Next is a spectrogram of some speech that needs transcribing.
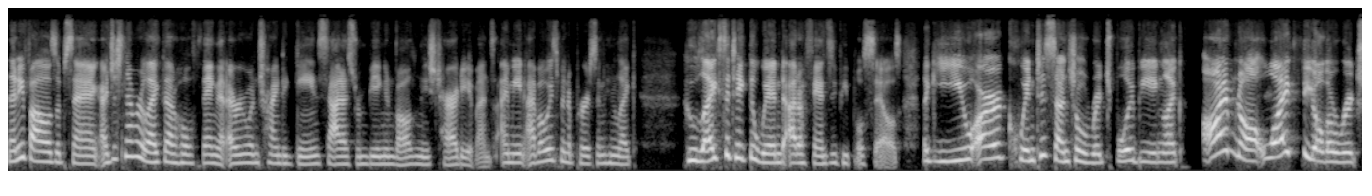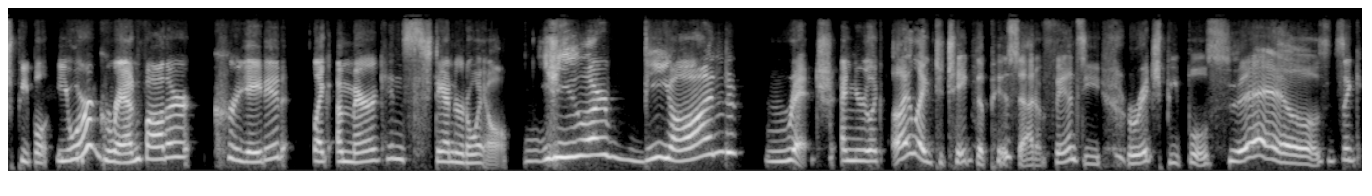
Then he follows up saying, I just never liked that whole thing that everyone trying to gain status from being involved in these charity events. I mean, I've always been a person who like who likes to take the wind out of fancy people's sails. Like you are a quintessential rich boy being like, I'm not like the other rich people. Your grandfather created like American Standard Oil. You are beyond rich and you're like i like to take the piss out of fancy rich people's sails it's like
